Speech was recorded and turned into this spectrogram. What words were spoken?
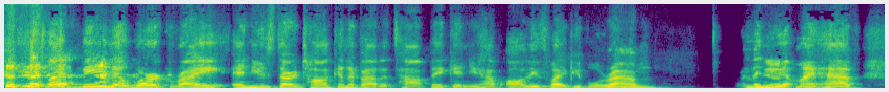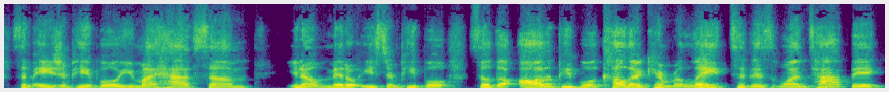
it's like being at work, right? And you start talking about a topic and you have all these white people around. And then Yeah. you might have some Asian people, you might have some, you know, Middle Eastern people. So that all the people of color can relate to this one topic.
